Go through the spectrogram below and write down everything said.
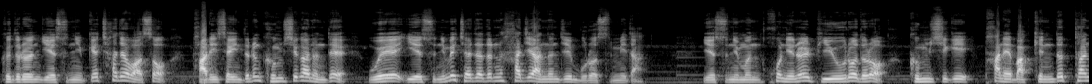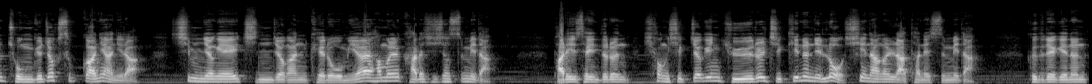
그들은 예수님께 찾아와서 바리새인들은 금식하는데 왜 예수님의 제자들은 하지 않는지 물었습니다. 예수님은 혼인을 비유로 들어 금식이 판에 박힌 듯한 종교적 습관이 아니라 심령의 진정한 괴로움이어야 함을 가르치셨습니다. 바리새인들은 형식적인 규율을 지키는 일로 신앙을 나타냈습니다. 그들에게는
